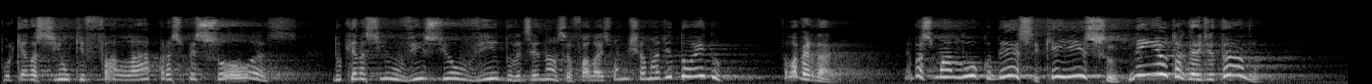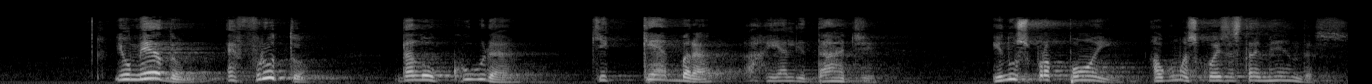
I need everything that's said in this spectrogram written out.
porque elas tinham que falar para as pessoas do que elas tinham visto e ouvido. Vai dizer, não, se eu falar isso, vão me chamar de doido. Fala a verdade. Negócio maluco desse, que isso? Nem eu estou acreditando. E o medo é fruto da loucura que quebra a realidade e nos propõe algumas coisas tremendas.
